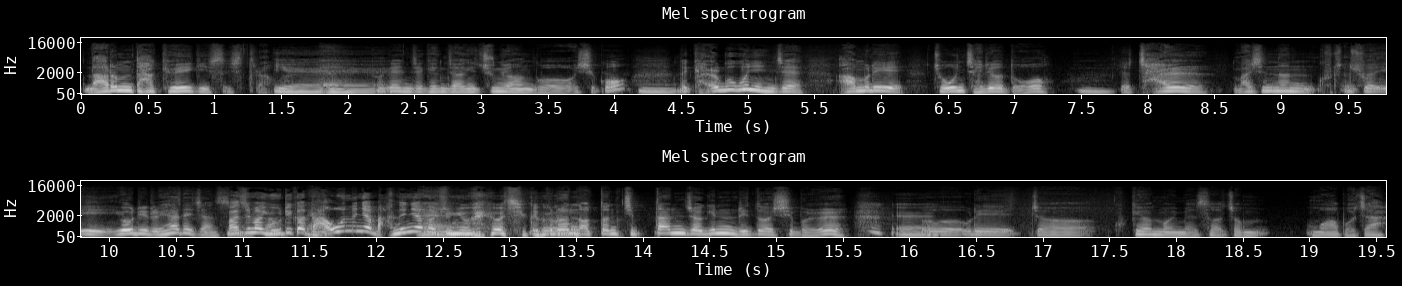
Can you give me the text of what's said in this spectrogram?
나름 다 계획이 있으시더라고요. 예. 그게 이제 굉장히 중요한 것이고, 근데 결국은 이제 아무리 좋은 재료도 이제 잘 맛있는 그이 요리를 해야 되지 않습니까? 마지막 요리가 예. 나오느냐 마느냐가 네. 중요해요 지금. 그런 어떤 집단적인 리더십을 예. 어, 우리 저 국회의원 모임에서 좀 모아보자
